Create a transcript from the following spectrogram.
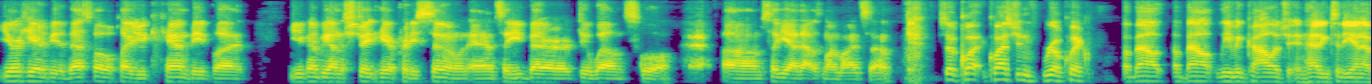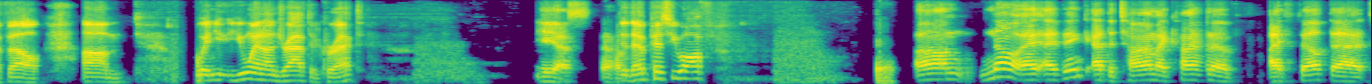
you're here to be the best football player you can be, but you're going to be on the street here pretty soon, and so you better do well in school. Um, so yeah, that was my mindset. So, qu- question, real quick about about leaving college and heading to the NFL. Um, when you you went undrafted, correct? Yes. Uh-huh. Did that piss you off? Um, no, I, I think at the time I kind of I felt that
